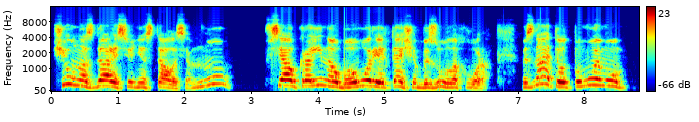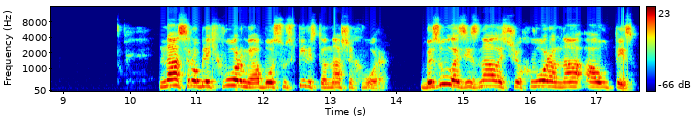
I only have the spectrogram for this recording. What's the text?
Що у нас далі сьогодні сталося? Ну, вся Україна обговорює те, що безугла хвора. Ви знаєте, от, по-моєму, нас роблять хворими або суспільство наше хворе. Безугла зізналась, що хвора на аутизм.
